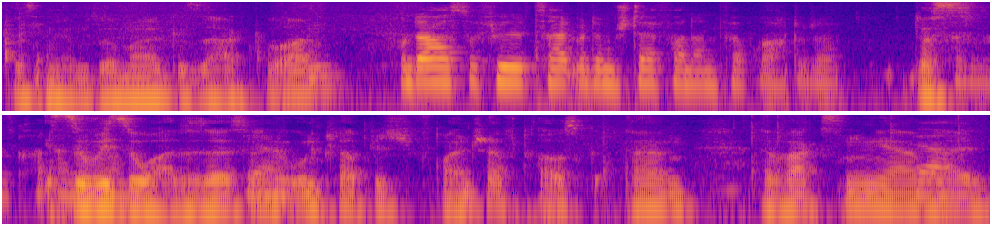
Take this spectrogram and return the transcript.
das ist mir im Sommer gesagt worden. Und da hast du viel Zeit mit dem Stefan dann verbracht, oder? Das Also ist angefangen. sowieso, also da ist Ja. eine unglaubliche Freundschaft draus ähm, erwachsen, ja, Ja. weil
